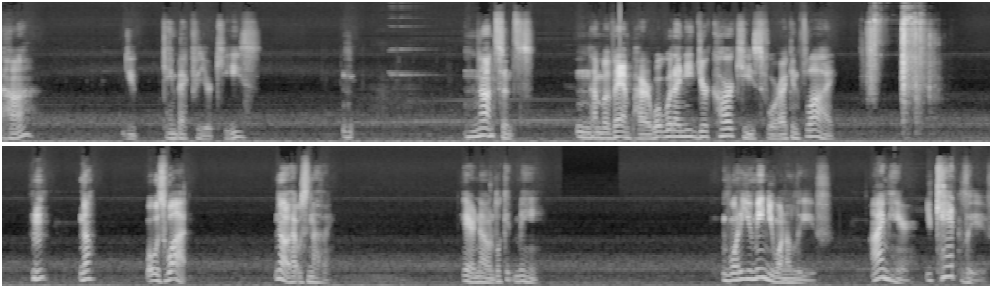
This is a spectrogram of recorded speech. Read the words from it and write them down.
Huh? You came back for your keys? Nonsense. I'm a vampire. What would I need your car keys for? I can fly. Hmm? No? What was what? No, that was nothing. Here, no, look at me. What do you mean you want to leave? I'm here. You can't leave.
